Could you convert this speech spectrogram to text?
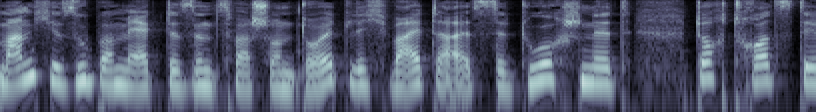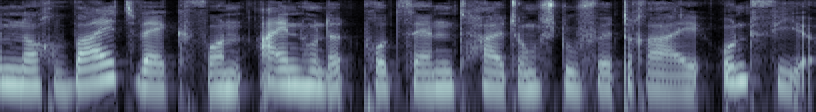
Manche Supermärkte sind zwar schon deutlich weiter als der Durchschnitt, doch trotzdem noch weit weg von 100 Prozent Haltungsstufe 3 und 4.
